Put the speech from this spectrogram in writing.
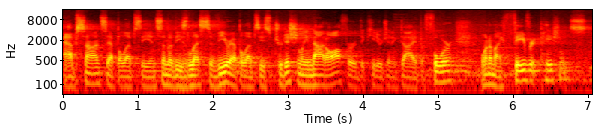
absence epilepsy and some of these less severe epilepsies traditionally not offered the ketogenic diet before. One of my favorite patients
